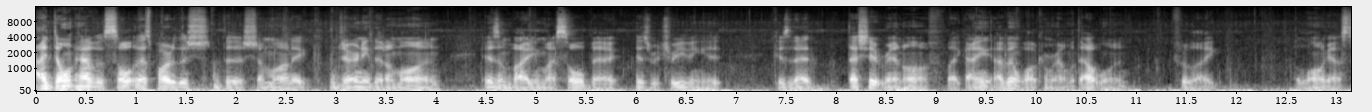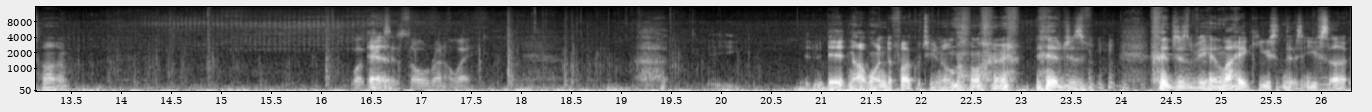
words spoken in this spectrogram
I don't have a soul. That's part of the sh- the shamanic journey that I'm on is inviting my soul back, is retrieving it, because that that shit ran off. Like I I've been walking around without one for like a long ass time. What makes a soul run away? It not wanting to fuck with you no more. just just being like you you suck.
